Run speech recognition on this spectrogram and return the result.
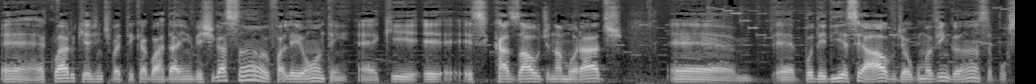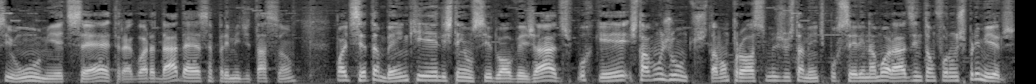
É, é, claro que a gente vai ter que aguardar a investigação. Eu falei ontem é, que esse casal de namorados é, é, poderia ser alvo de alguma vingança por ciúme, etc. Agora, dada essa premeditação, pode ser também que eles tenham sido alvejados porque estavam juntos, estavam próximos justamente por serem namorados, então foram os primeiros.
